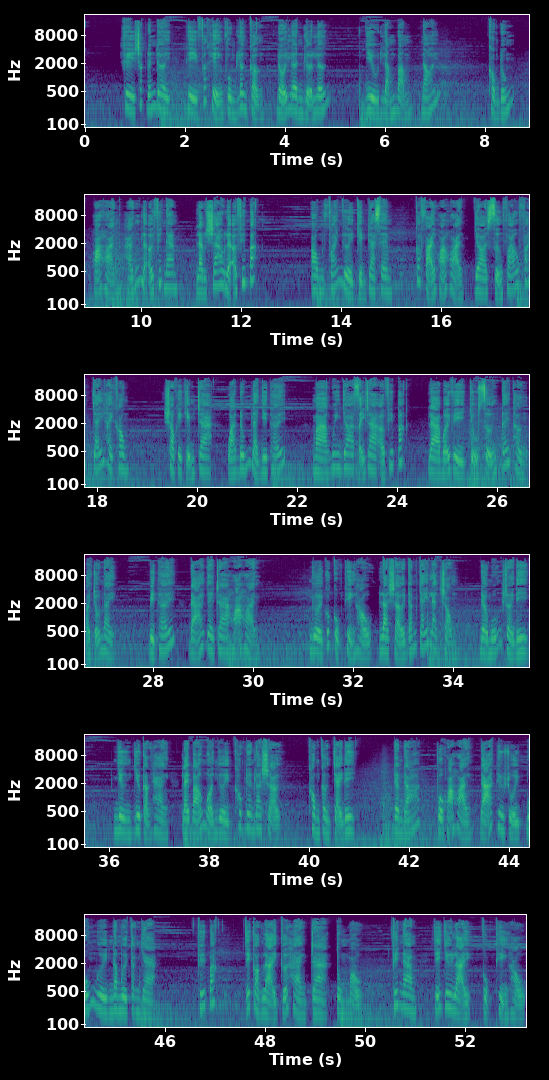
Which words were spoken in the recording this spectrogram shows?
Khi sắp đến nơi thì phát hiện vùng lân cận nổi lên lửa lớn. Diêu lẩm bẩm nói Không đúng, hỏa hoạn hẳn là ở phía nam, làm sao lại ở phía bắc? Ông phái người kiểm tra xem có phải hỏa hoạn do xưởng pháo phát cháy hay không. Sau khi kiểm tra, quả đúng là như thế, mà nguyên do xảy ra ở phía Bắc là bởi vì chủ xưởng tế thần ở chỗ này. Vì thế đã gây ra hỏa hoạn. Người của cục thiện hậu là sợ đám cháy lan rộng, đều muốn rời đi. Nhưng Diêu Cận Hàng lại bảo mọi người không nên lo sợ, không cần chạy đi. Đêm đó, vụ hỏa hoạn đã thiêu rụi 40-50 căn nhà. Phía Bắc chỉ còn lại cửa hàng trà Tùng Mậu. Phía Nam chỉ dư lại cục thiện hậu.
